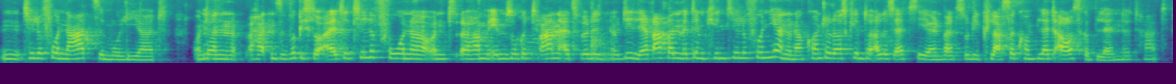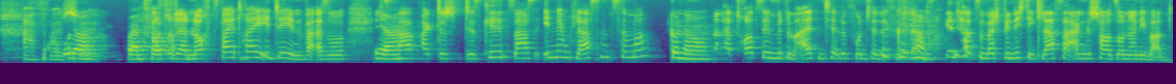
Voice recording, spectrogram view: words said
ein Telefonat simuliert. Und dann mhm. hatten sie wirklich so alte Telefone und äh, haben eben so getan, als würde die Lehrerin mit dem Kind telefonieren. Und dann konnte das Kind alles erzählen, weil es so die Klasse komplett ausgeblendet hat. Ach, voll Oder schön beim. Hast du da noch zwei, drei Ideen? Also das ja. war praktisch, das Kind saß in dem Klassenzimmer. Genau. Man hat trotzdem mit einem alten Telefon telefoniert. Genau. Das Kind hat zum Beispiel nicht die Klasse angeschaut, sondern die Wand.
